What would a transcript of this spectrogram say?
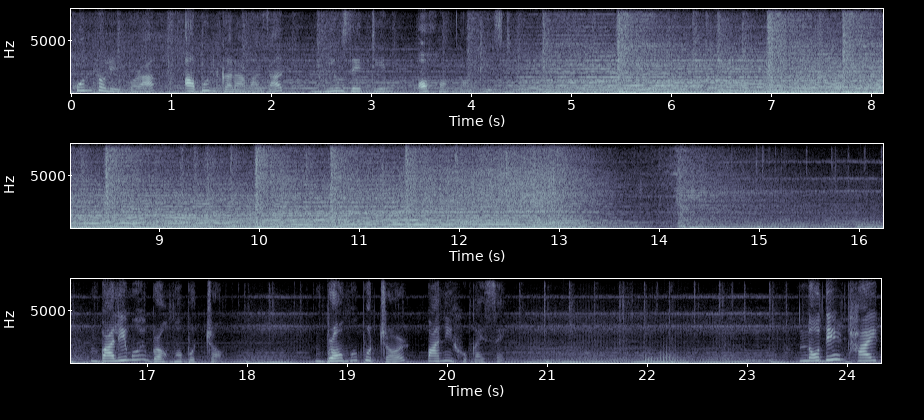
সোণতলীৰ পৰা Abul Kalam Azad news eighteen Assam north east. বালিময় ব্ৰহ্মপুত্ৰ। ব্ৰহ্মপুত্ৰৰ পানী শুকাইছে। নদীৰ ঠাইত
